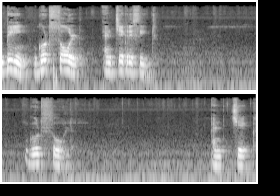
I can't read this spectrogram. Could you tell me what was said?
Being good sold. And check received. Goods sold. And check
